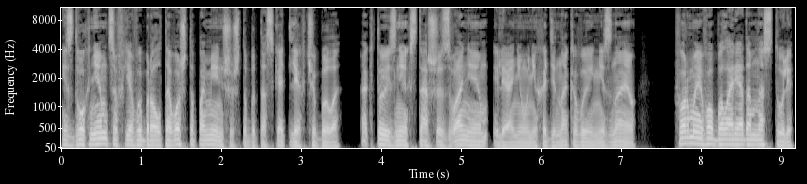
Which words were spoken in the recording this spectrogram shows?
Из двух немцев я выбрал того, что поменьше, чтобы таскать легче было. А кто из них старше званием, или они у них одинаковые, не знаю. Форма его была рядом на стуле,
